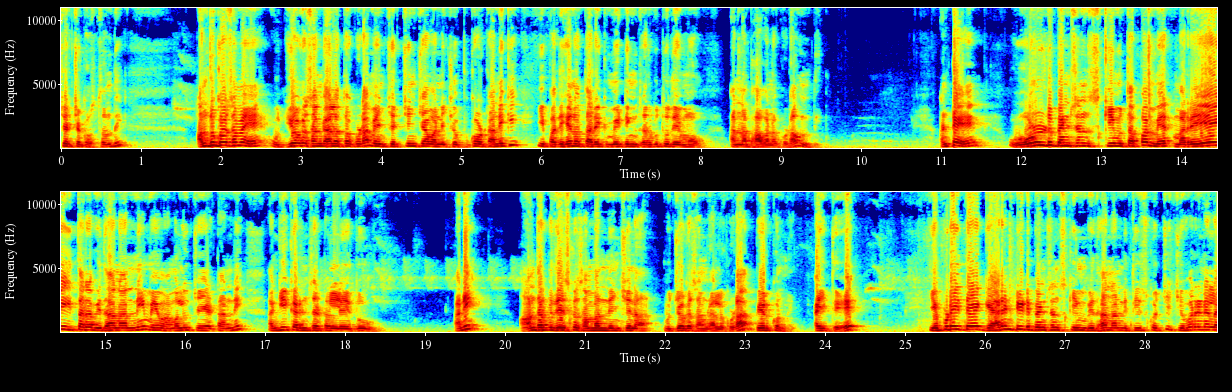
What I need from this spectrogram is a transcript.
చర్చకు వస్తుంది అందుకోసమే ఉద్యోగ సంఘాలతో కూడా మేము చర్చించామని చెప్పుకోవటానికి ఈ పదిహేనో తారీఖు మీటింగ్ జరుగుతుందేమో అన్న భావన కూడా ఉంది. అంటే ఓల్డ్ పెన్షన్ స్కీమ్ తప్ప మే- మరే ఇతర విధానాన్ని మేము అమలు చేయటాన్ని అంగీకరించటం లేదు అని ఆంధ్రప్రదేశ్కు సంబంధించిన ఉద్యోగ సంఘాలు కూడా పేర్కొన్నాయి. అయితే ఎప్పుడైతే గ్యారంటీడ్ పెన్షన్ స్కీమ్ విధానాన్ని తీసుకొచ్చి చివరి నెల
